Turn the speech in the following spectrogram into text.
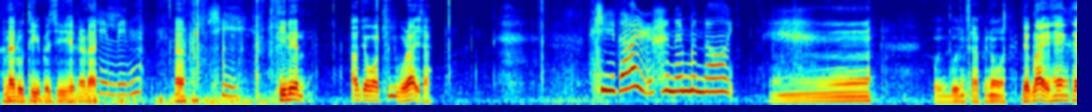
คันได้รถทีบได้สิเฮ็ดแนวใดขี่ลิ้น ฮะขี่ขี่เล่น เอาจะว่าขี่บ่ได้ใช่ขี่ได้ให้ในมือน้อยอืมเบิ่งเบิ่งใช่พี่น้องอยากได้แห้งแท้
